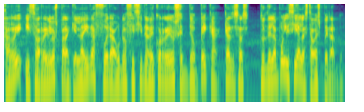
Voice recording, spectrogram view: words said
Harry hizo arreglos para que Laida fuera a una oficina de correos en Teopeca, Kansas, donde la policía la estaba esperando.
